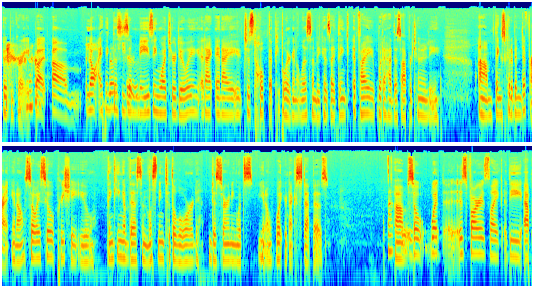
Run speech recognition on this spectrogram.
It would be great. But um no, I think That's this is amazing what you're doing and I and I just hope that people are going to listen because I think if I would have had this opportunity, um, things could have been different, you know. So I so appreciate you thinking of this and listening to the Lord, discerning what's you know what your next step is. Um, so what as far as like the app,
